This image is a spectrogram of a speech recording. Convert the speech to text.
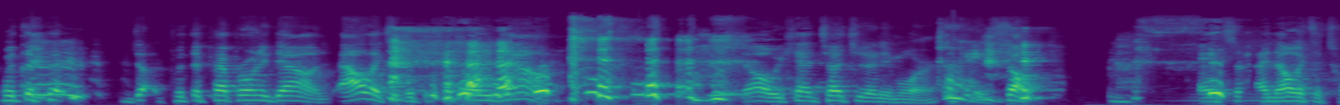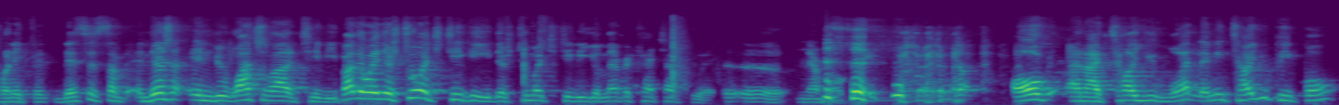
Put the pe- put the pepperoni down, Alex. Put the pepperoni down. No, we can't touch it anymore. Okay, so." And so I know it's a 25th. This is something, and there's, and we watch a lot of TV. By the way, there's too much TV. There's too much TV. You'll never catch up to it. Uh, uh, never. Okay? oh, and I tell you what, let me tell you, people,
